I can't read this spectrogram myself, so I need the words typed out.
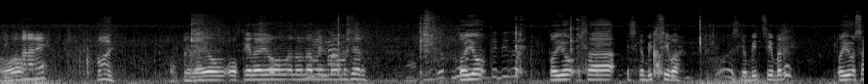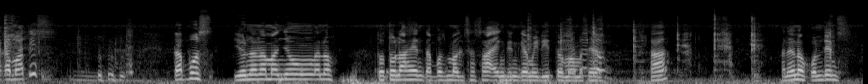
Oh, Ito na eh. Hoy. okay na yung, okay na yung ano namin mga sir. Toyo. Toyo sa iskabitsi ba? Oh, iskabitsi ba ni? Toyo sa kamatis. tapos, yun na naman yung ano, tutulahin tapos magsasaing din kami dito mama sir. Ha? Ano no, condense.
